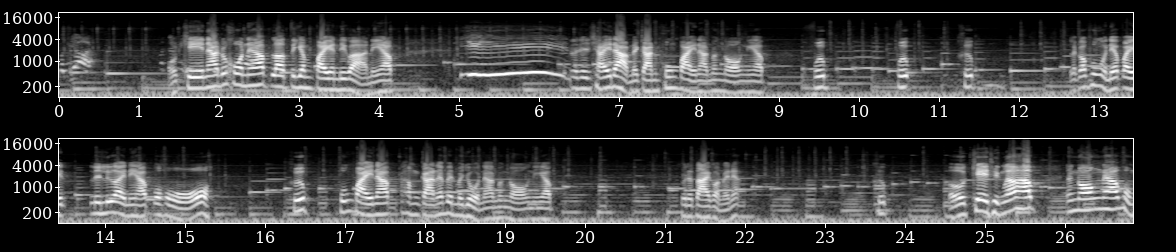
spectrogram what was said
บนยอดมันจะมีโอเคนะครับทุกคนนะครับ เราเตรียมไปกันดีกว่านี่ครับยี่เราจะใช้ดาบในการพุ่งไปนะครับน้องๆนี่ครับฟึบฟึบคึบแล้วก็พุ่งแบบนี้ไปเรื่อยๆนี่ครับโอ้โหคึบพุ่งไปนะครับทำการให้เป็นประโยชน์นะครับน้องๆนี่ครับ กูจะตายก่อนไหมเนี่ยคึบโอเคถึงแล้วครับน้องๆนะครับผม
